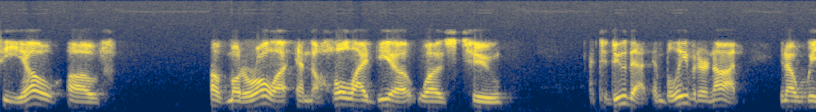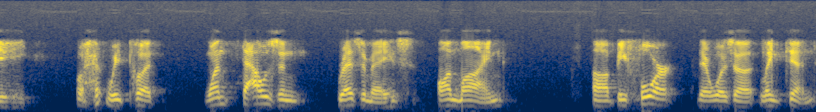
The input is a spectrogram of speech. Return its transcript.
CEO of of Motorola, and the whole idea was to to do that. And believe it or not, you know, we we put 1,000 resumes online uh, before there was a LinkedIn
